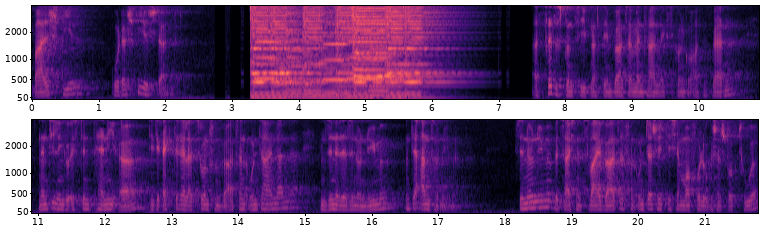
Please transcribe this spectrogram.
Ballspiel oder Spielstand. Als drittes Prinzip, nach dem Wörter im mentalen Lexikon geordnet werden, nennt die Linguistin Penny Earr die direkte Relation von Wörtern untereinander im Sinne der Synonyme und der Antonyme. Synonyme bezeichnen zwei Wörter von unterschiedlicher morphologischer Struktur,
